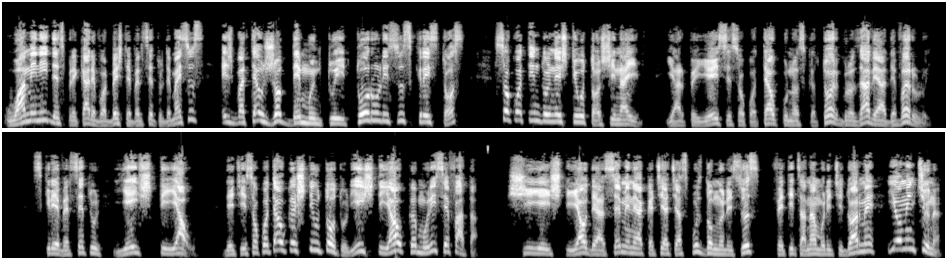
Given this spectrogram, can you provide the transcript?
Oamenii despre care vorbește versetul de mai sus își băteau joc de Mântuitorul Iisus Hristos, socotindu-l neștiutos și naiv, iar pe ei se socoteau cunoscători grozavi adevărului scrie versetul, ei știau. Deci ei socoteau că știu totul, ei știau că murise fata. Și ei știau de asemenea că ceea ce a spus Domnul Isus, fetița n-a murit ci doarme, e o minciună.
